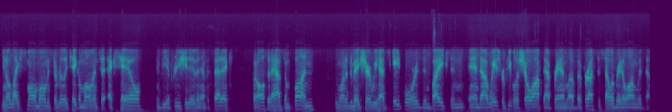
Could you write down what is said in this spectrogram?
you know life small moments, to really take a moment to exhale and be appreciative and empathetic, but also to have some fun. We wanted to make sure we had skateboards and bikes and and uh, ways for people to show off that brand love, but for us to celebrate along with them.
